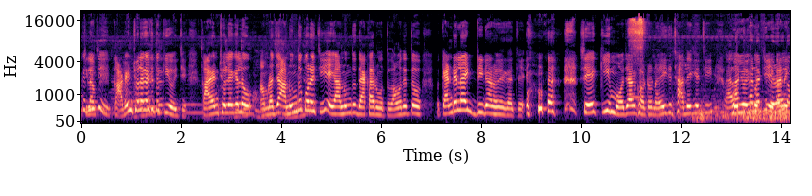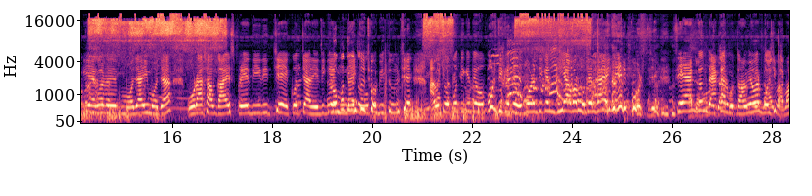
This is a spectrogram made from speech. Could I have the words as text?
করছিলাম। কারেন্ট চলে গেছে তো কি হয়েছে? কারেন্ট চলে গেলেও আমরা যা আনন্দ করেছি এই আনন্দ দেখার মতো। আমাদের তো ক্যান্ডেল লাইট ডিনার হয়ে গেছে। সে কি মজার ঘটনা। এই যে ছাদে গেছি এখানে গিয়ে একবারে মজাই মজা। ওরা সব গায়ে স্প্রে দিয়ে দিচ্ছে এ করছে আর এদিকে তো ছবি তুলছে। আমি তো ওপর দিকে দিয়ে ওপর দিকে দিয়ে ওপরের দিকে দিয়ে আবার ওদের গায়ে গিয়ে পড়ছে। সে একদম দেখার মতো। আমি আবার বলছি বাবা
